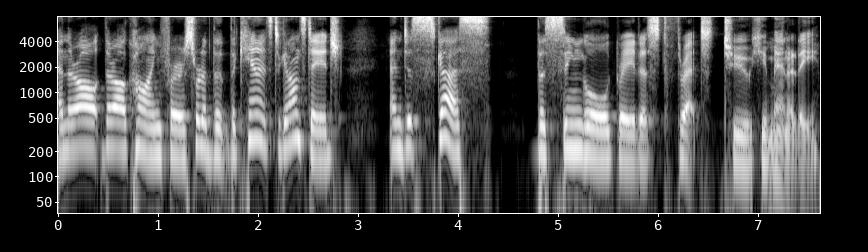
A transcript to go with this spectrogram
And they're all they're all calling for sort of the, the candidates to get on stage and discuss the single greatest threat to humanity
